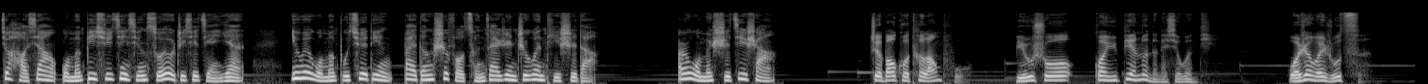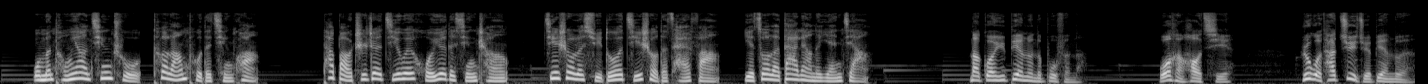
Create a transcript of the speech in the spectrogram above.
就好像我们必须进行所有这些检验，因为我们不确定拜登是否存在认知问题似的。而我们实际上，这包括特朗普，比如说关于辩论的那些问题。我认为如此。我们同样清楚特朗普的情况，他保持着极为活跃的行程，接受了许多棘手的采访，也做了大量的演讲。那关于辩论的部分呢？我很好奇，如果他拒绝辩论，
